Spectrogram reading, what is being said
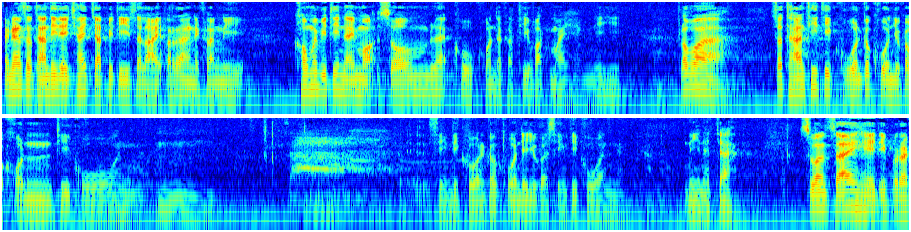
ดังนั้นสถานที่จะใช้จัดพิธีสลายร่างในครั้งนี้คงไม่มีที่ไหนเหมาะสมและคู่ควรเท่ากับที่วัดใหม่แห่งนี้ เพราะว่า สถานที่ที่ควรก็ควรอยู่กับคนที่ควรสิ่งที่ควรก็ควรจะอยู่กับสิ่งที่ควร นี่นะจ๊ะ ส่วนสาเหตุอีกประ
